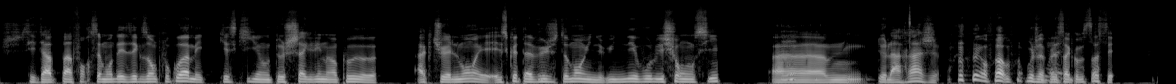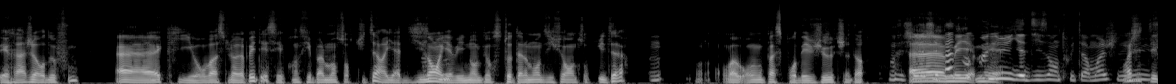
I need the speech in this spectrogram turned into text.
si tu as pas forcément des exemples ou quoi, mais qu'est-ce qui, te chagrine un peu, actuellement? Et est-ce que tu as vu Mmh. justement une une évolution aussi, Mmh. de la rage? Enfin, moi j'appelle Ouais. ça comme ça, c'est des rageurs de fou, Mmh. qui, on va se le répéter, c'est principalement sur Twitter. Il y a 10 Mmh ans, il y mh. avait une ambiance totalement différente sur Twitter. Mmh. On passe pour des vieux, j'adore. Ouais, j'ai Heu, pas trop mais connu il y a 10 ans Twitter. Moi, j'étais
